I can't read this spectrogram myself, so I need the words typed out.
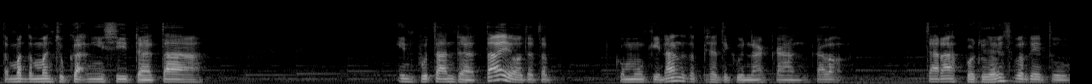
teman-teman juga ngisi data inputan data ya tetap kemungkinan tetap bisa digunakan. Kalau cara bodohnya seperti itu.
